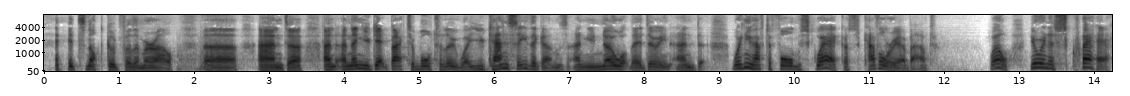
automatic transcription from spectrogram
it's not good for the morale. Uh, and, uh, and, and then you get back to Waterloo where you can see the guns and you know what they're doing. And when you have to form square, because cavalry are about, well, you're in a square.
